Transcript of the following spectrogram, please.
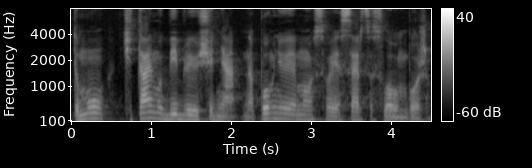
Тому читаємо Біблію щодня, наповнюємо своє серце Словом Божим.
